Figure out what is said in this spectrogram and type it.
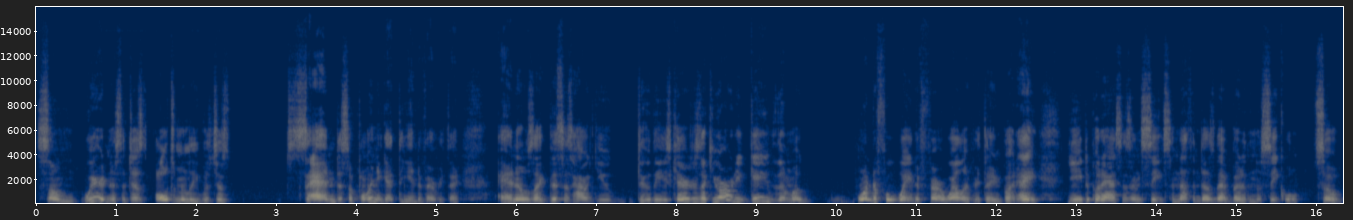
some weirdness that just ultimately was just sad and disappointing at the end of everything. And it was like, this is how you do these characters. Like you already gave them a wonderful way to farewell everything, but hey, you need to put asses in seats, and nothing does that better than a sequel. So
